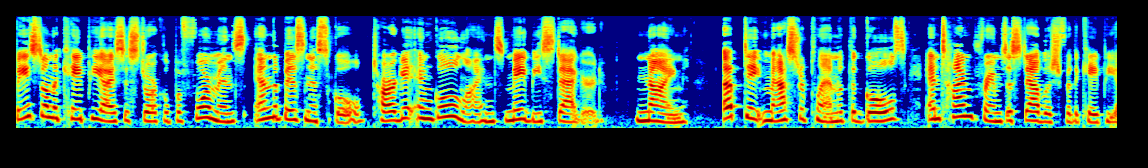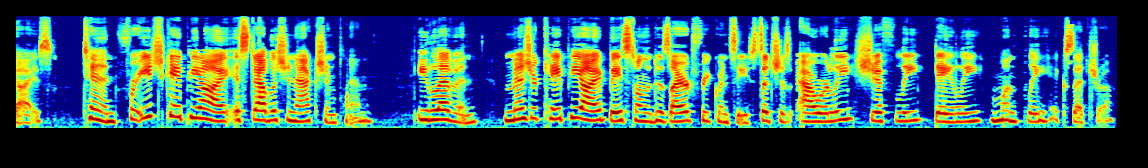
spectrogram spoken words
Based on the KPI's historical performance and the business goal, target and goal lines may be staggered. 9. Update master plan with the goals and timeframes established for the KPIs. 10. For each KPI, establish an action plan. 11. Measure KPI based on the desired frequency, such as hourly, shiftly, daily, monthly, etc.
